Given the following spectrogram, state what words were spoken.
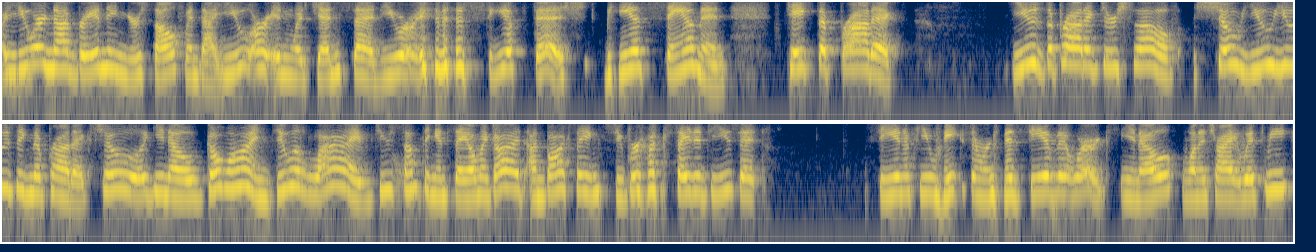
Mm-hmm. You are not branding yourself in that. You are in what Jen said. You are in a sea of fish. Be a salmon. Take the product use the product yourself. Show you using the product. Show you know go on do a live do something and say oh my god unboxing super excited to use it. See you in a few weeks and we're going to see if it works you know? Want to try it with me?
